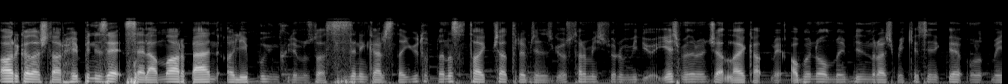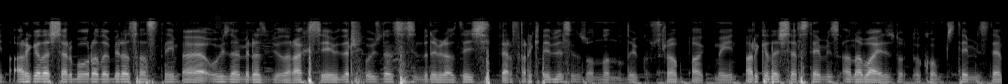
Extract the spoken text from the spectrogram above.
Arkadaşlar hepinize selamlar. Ben Ali. Bugünkü videomuzda sizlerin karşısında YouTube'da nasıl takipçi attırabileceğinizi göstermek istiyorum. Videoya geçmeden önce like atmayı abone olmayı bildirim açmayı kesinlikle unutmayın. Arkadaşlar bu arada biraz hastayım. Ee, o yüzden biraz videolar aksayabilir. O yüzden sesimde de biraz değişiklikler fark edebilirsiniz. Ondan dolayı kusura bakmayın. Arkadaşlar sitemiz anabayriz.com sitemizde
